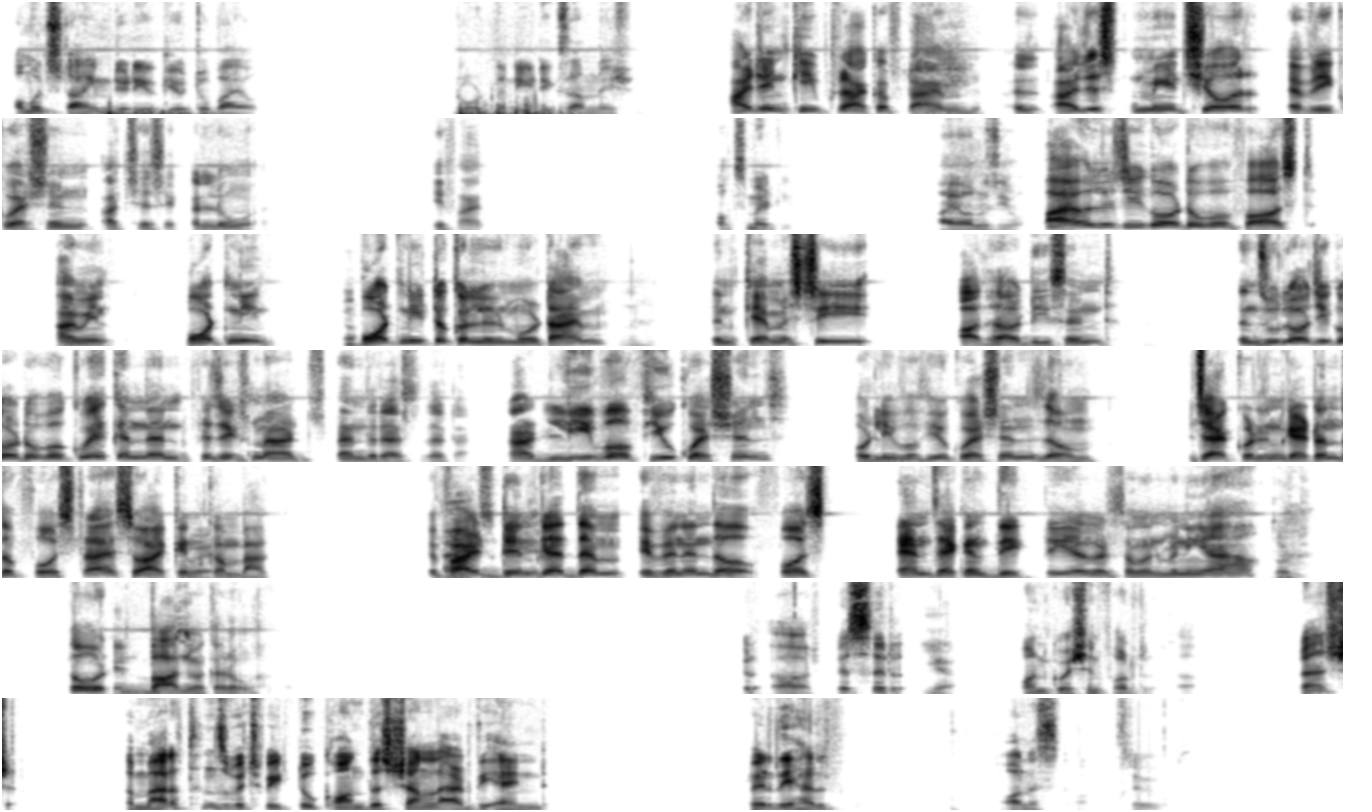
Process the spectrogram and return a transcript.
How much time did you give to bio? Wrote the NEET examination. I didn't keep track of time. I just made sure every question अच्छे से कर लूँ. Be fine. Approximately. Biology. Biology got over fast. I mean, botany. Yeah. Botany took a little more time. Mm -hmm. Then chemistry, आधा decent. Mm -hmm. Then zoology got over quick, and then physics. I'd spend the rest of the time. I'd leave a few questions. Or mm-hmm. leave a few questions. Um, which I couldn't get on the first try, so I can right. come back. If That's I didn't great. get them even in the first ten seconds, देखते ही अगर समझ में नहीं आया तो, तो okay. बाद में करूँगा sir one question for Ransh, the marathons which we took on this channel at the end, were they helpful? Honest,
